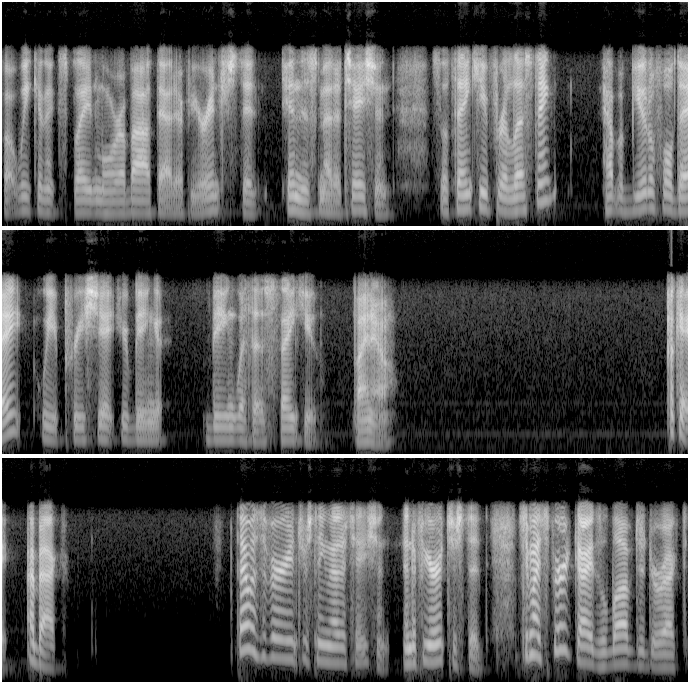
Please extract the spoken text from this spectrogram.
But we can explain more about that if you're interested in this meditation. So, thank you for listening. Have a beautiful day. We appreciate you being being with us. Thank you. Bye now. Okay, I'm back that was a very interesting meditation. And if you're interested, see, my spirit guides love to direct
